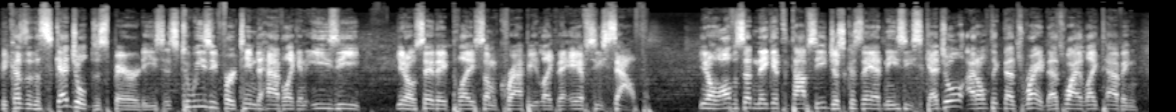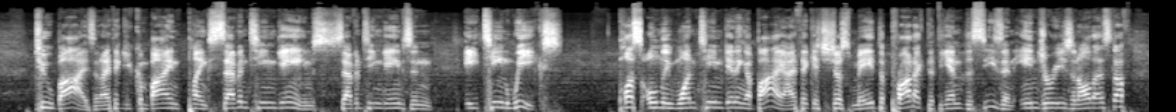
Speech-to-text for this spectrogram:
because of the schedule disparities, it's too easy for a team to have like an easy, you know, say they play some crappy like the AFC South. You know, all of a sudden they get the top seed just because they had an easy schedule. I don't think that's right. That's why I liked having two buys, and I think you combine playing 17 games, 17 games in 18 weeks, plus only one team getting a buy. I think it's just made the product at the end of the season, injuries and all that stuff,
